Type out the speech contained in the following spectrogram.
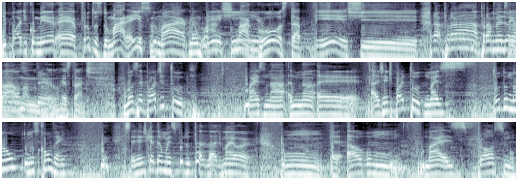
e pode comer é, frutos do mar, é isso? Do mar, comer um peixinho. Lagosta, peixe. Pra, pra, pra melhorar Sei lá o nosso nome termo. do restante. Você pode tudo. Mas na, na- é, a gente pode tudo, mas tudo não nos convém. Se a gente quer ter uma espiritualidade maior, um, é, algo mais próximo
